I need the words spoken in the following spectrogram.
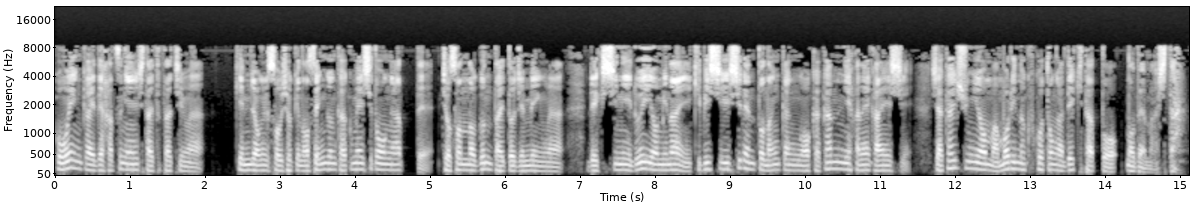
講演会で発言した人たちは、金正恩総書記の戦軍革命指導があって、朝鮮の軍隊と人民は、歴史に類を見ない厳しい試練と難関を果敢に跳ね返し、社会主義を守り抜くことができたと述べました。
